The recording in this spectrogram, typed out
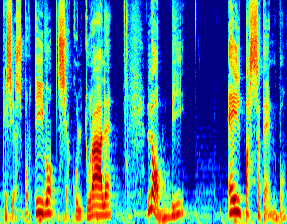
che sia sportivo, sia culturale. L'hobby è il passatempo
